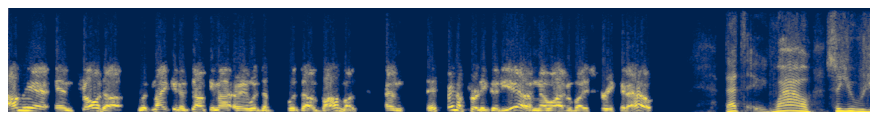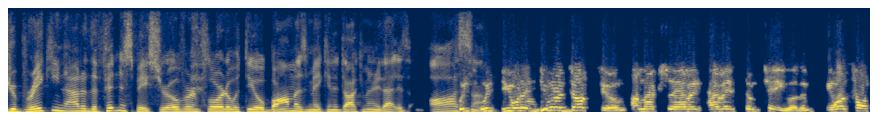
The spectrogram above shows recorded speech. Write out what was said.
I'm here in Florida with making a documentary with the with the Obamas, and it's been a pretty good year. I know everybody's freaking out. That's wow. So you you're breaking out of the fitness space. You're over in Florida with the Obamas making a documentary. That is awesome. would- do you want to do you want to talk to him? I'm actually having having some tea with him. You want to talk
